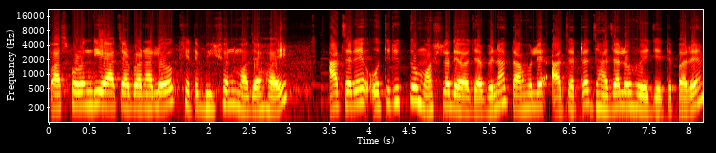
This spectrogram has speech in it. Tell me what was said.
পাঁচফোড়ন দিয়ে আচার বানালেও খেতে ভীষণ মজা হয়। আচারে অতিরিক্ত মশলা দেওয়া যাবে না, তাহলে আচারটা ঝাঁঝালো হয়ে যেতে পারে।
